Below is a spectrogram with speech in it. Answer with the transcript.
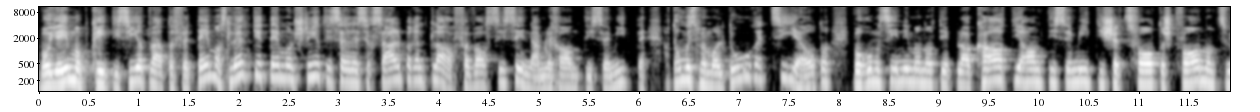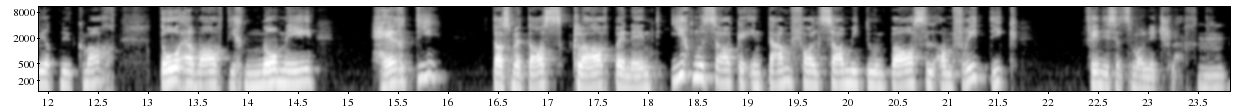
wo ja immer kritisiert werden für Demos. Lasst die demonstrieren, die sollen sich selber entlarven, was sie sind, nämlich Antisemiten. Aber da muss man mal durchziehen, oder? Warum sind immer noch die Plakate, die antisemitischen, zuvorderst vorne und es wird nichts gemacht? Da erwarte ich noch mehr Härte, dass man das klar benennt. Ich muss sagen, in dem Fall Samidun Basel am Freitag finde ich es jetzt mal nicht schlecht. Mhm.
